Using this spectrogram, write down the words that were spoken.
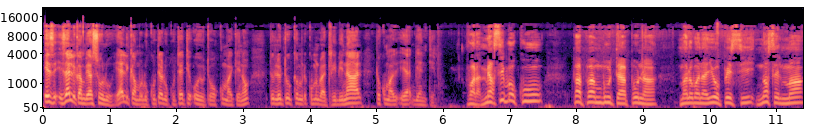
eza likambo ya solo eya likambo lokuta lokuta te oyo tokóma keno tokóma batribunal tokóma ya bien te. Voilà, merci beaucoup, Papa Mbuta, pona maloba na yo non seulement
